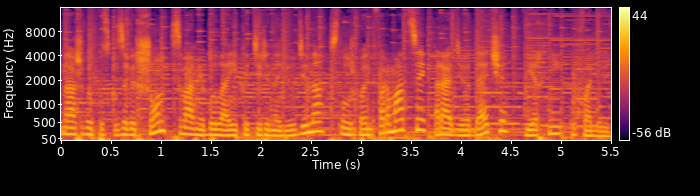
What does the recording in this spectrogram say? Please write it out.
Наш выпуск завершен. С вами была Екатерина Юдина, служба информации, радиодача Верхний Уфалей.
